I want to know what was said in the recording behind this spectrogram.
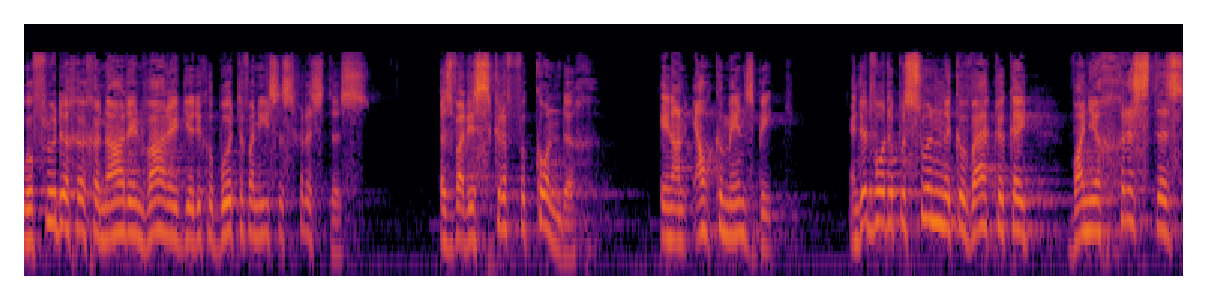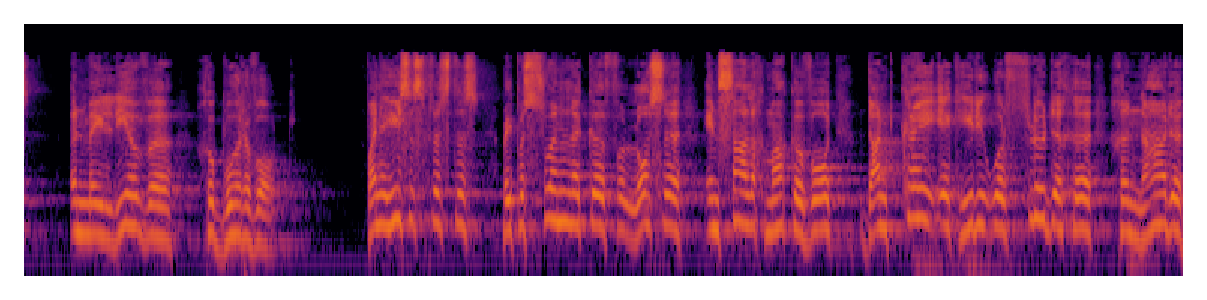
Oorvloedige genade en waarheid deur die geboorte van Jesus Christus is wat die skrif verkondig en aan elke mens bied. En dit word 'n persoonlike werklikheid wanneer Christus in my lewe gebore word. Wanneer Jesus Christus my persoonlike verlosser en saligmaker word, dan kry ek hierdie oorvloedige genade,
